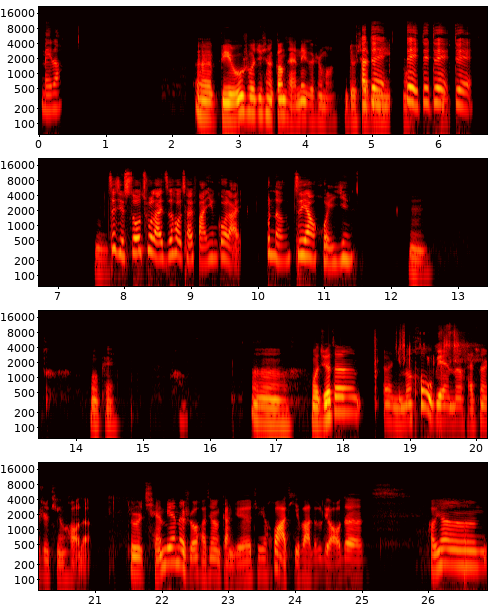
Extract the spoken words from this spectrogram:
没了呃，比如说，就像刚才那个是吗？你就啊，下定对义吗？对对对对，嗯自己说出来之后才反应过来，不能这样回应。嗯，OK，好，嗯，我觉得呃，你们后边呢还算是挺好的，就是前边的时候好像感觉这些话题吧都聊的，好像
